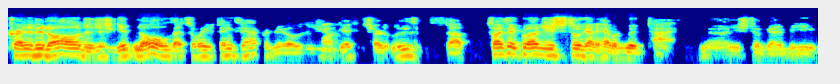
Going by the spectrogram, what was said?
credit it all to just getting old. That's the way things happen. The older you get, you start losing stuff. So I think, well, you still got to have a good time. You, you still got to be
